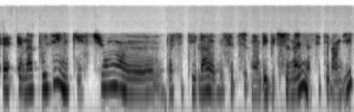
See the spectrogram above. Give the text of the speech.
Elle, elle m'a posé une question, euh, bah, c'était là, cette, en début de semaine, c'était lundi,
